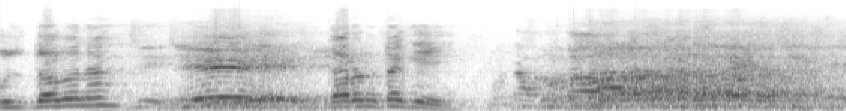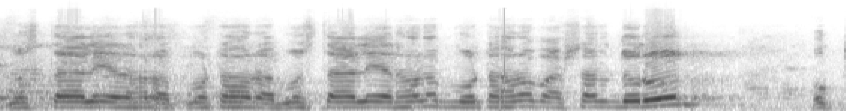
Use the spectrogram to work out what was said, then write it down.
বুঝতে হবে না? কারণটা কি? মুস্তালিয়ার হরফ মোটা হরফ মুস্তালিয়ার হরফ মোটা হরফ আসার দরুন। উক্ত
